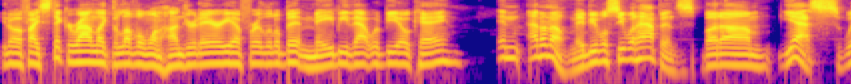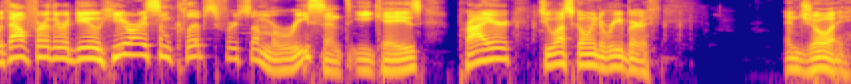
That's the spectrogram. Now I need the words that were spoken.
you know, if I stick around like the level 100 area for a little bit, maybe that would be okay and I don't know, maybe we'll see what happens. But um yes, without further ado, here are some clips for some recent EKs prior to us going to Rebirth. Enjoy.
